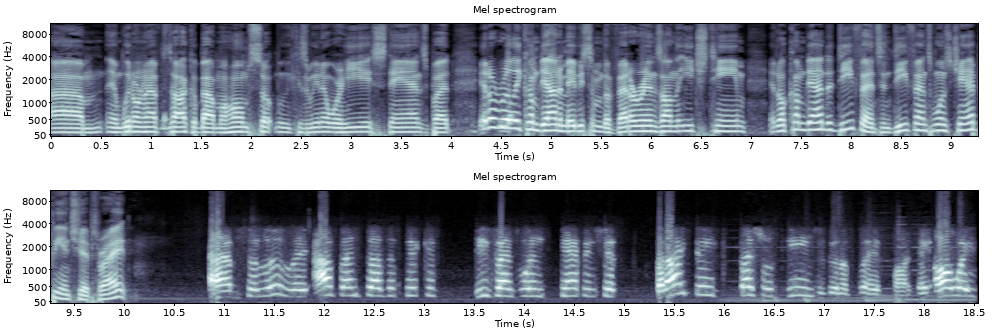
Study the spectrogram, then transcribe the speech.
Um, and we don't have to talk about Mahomes so, because we know where he stands. But it'll really come down to maybe some of the veterans on the, each team. It'll come down to defense, and defense wins championships, right? Absolutely. Offense doesn't tickets, defense wins championships. But I think special teams are going to play a part. They always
